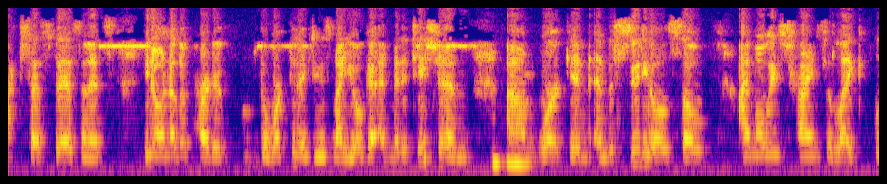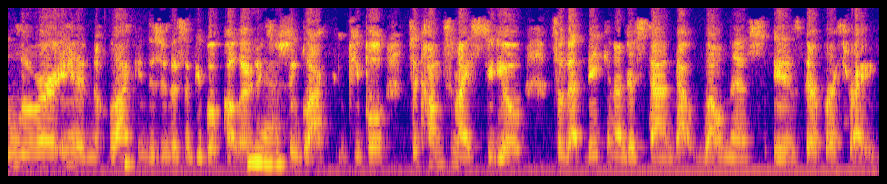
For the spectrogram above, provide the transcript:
access this, and it's you know another part of the work that I do is my yoga and meditation Mhm. um, work in, in the studios. So I'm always trying to like lure in Black, Indigenous, and people of color, and Yeah. especially Black people, to come to my studio so that they can understand that wellness is their birthright.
